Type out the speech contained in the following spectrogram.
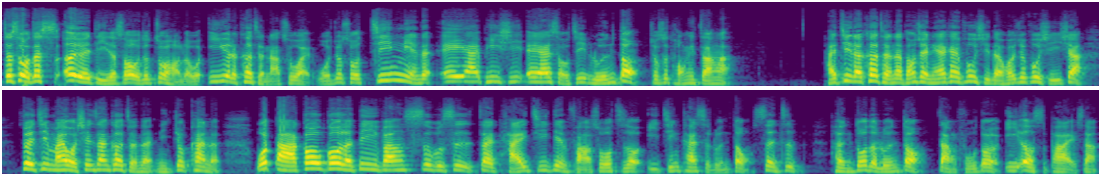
这是我在十二月底的时候我就做好了，我一月的课程拿出来，我就说今年的 AI PC、AI 手机轮动就是同一张了。还记得课程的同学，你还可以复习的，回去复习一下。最近买我线上课程的，你就看了我打勾勾的地方，是不是在台积电法说之后已经开始轮动，甚至很多的轮动涨幅都有一二十趴以上。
